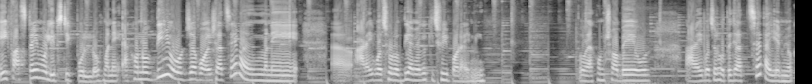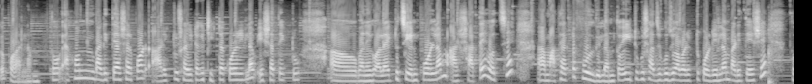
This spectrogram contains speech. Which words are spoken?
এই ফার্স্ট টাইম ও লিপস্টিক পরলো। মানে এখন অবধি ওর যা বয়স আছে মানে- আড়াই বছর অবধি আমি ওকে কিছুই পড়াইনি তো এখন সবে ওর আড়াই বছর হতে যাচ্ছে, তাই আমি ওকে পড়ালাম। তো এখন বাড়িতে আসার পর আর একটু শাড়িটাকে ঠিকঠাক করে নিলাম। এর সাথে একটু মানে গলায় একটু চেন পরলাম, আর সাথে হচ্ছে মাথায় একটা ফুল দিলাম। তো এইটুকু সাজুগুজু আবার একটু করে নিলাম বাড়িতে এসে। তো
